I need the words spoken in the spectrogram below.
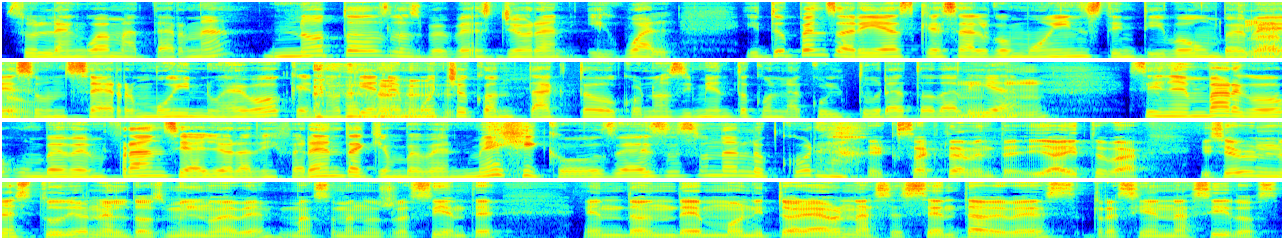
su lengua materna? No todos los bebés lloran igual. Y tú pensarías que es algo muy instintivo, un bebé Claro. es un ser muy nuevo que no tiene mucho contacto o conocimiento con la cultura todavía. Sin embargo, un bebé en Francia llora diferente que un bebé en México. O sea, eso es una locura. Exactamente, y ahí te va. Hicieron un estudio en el 2009, más o menos reciente, en donde monitorearon a 60 bebés recién nacidos,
